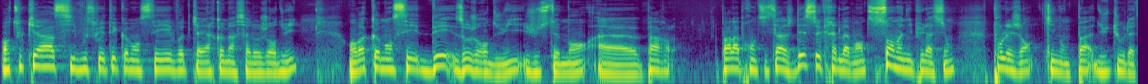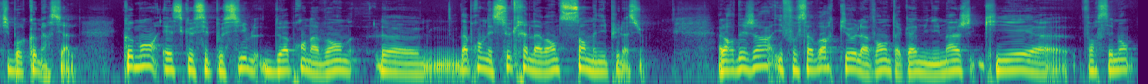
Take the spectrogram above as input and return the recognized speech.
En tout cas, si vous souhaitez commencer votre carrière commerciale aujourd'hui, on va commencer dès aujourd'hui justement euh, par, par l'apprentissage des secrets de la vente sans manipulation pour les gens qui n'ont pas du tout la fibre commerciale. Comment est-ce que c'est possible d'apprendre à vendre, d'apprendre les secrets de la vente sans manipulation? Alors déjà, il faut savoir que la vente a quand même une image qui est euh, forcément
